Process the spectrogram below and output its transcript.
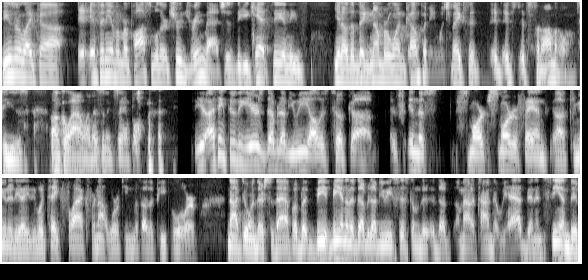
these are like uh, if any of them are possible, they're true dream matches that you can't see in these you know the big number one company, which makes it, it it's it's phenomenal to use Uncle Allen as an example. you know, I think through the years, WWE always took uh, in this smart, smarter fan uh, community. They would take flack for not working with other people or not doing this or that. But but be, being in the WWE system, the, the amount of time that we had been, and seeing the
